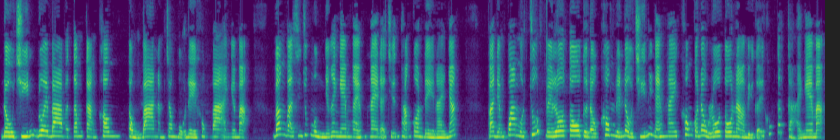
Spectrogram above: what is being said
đầu 9, đuôi 3 và tâm càng không, tổng 3 nằm trong bộ đề 03 anh em ạ. Vâng và xin chúc mừng những anh em ngày hôm nay đã chiến thắng con đề này nhé. Và điểm qua một chút về lô tô từ đầu 0 đến đầu 9 thì ngày hôm nay không có đầu lô tô nào bị gãy khúc tất cả anh em ạ.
